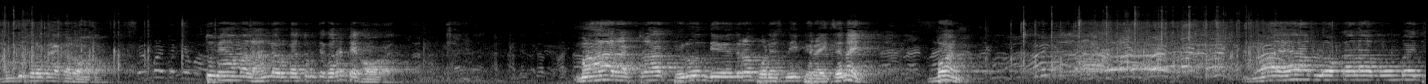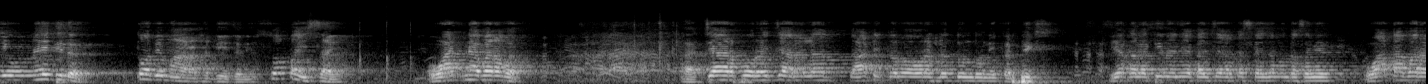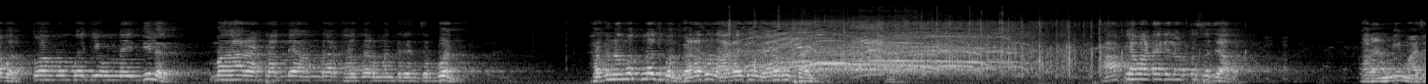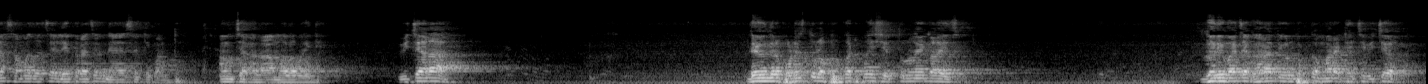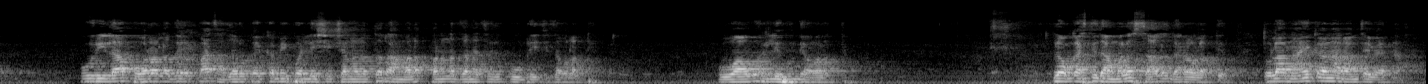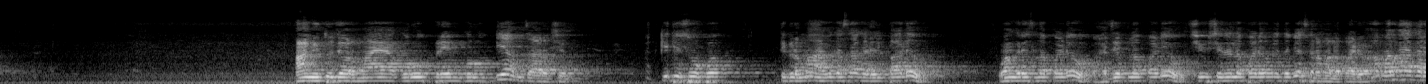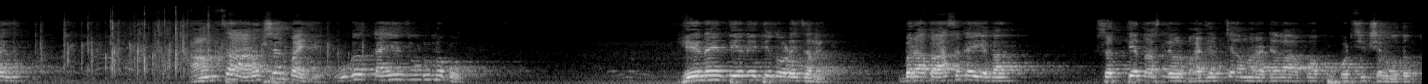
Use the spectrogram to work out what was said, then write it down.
मग दुसरं काय करावं का तुम्ही आम्हाला हणल्यावर काय तुमच्या घरात टेकावं काय? महाराष्ट्रात फिरून देवेंद्र फडणवीसनी फिरायचं नाही. पण ह्या लोकाला मुंबईत येऊन नाही दिलं तो बी महाराष्ट्रात यायचं नाही. सोपा हिस्सा आहे. वाटण्या बरोबर. चार पोरं चाराला आठ एकर वावर असलं दोन दोन एकर फिक्स एकाला तीन आणि एकाला चार कस काय जमत असं नाही. वाटा बरोबर. तो मुंबईत येऊन नाही दिलं. महाराष्ट्रातले आमदार खासदार मंत्र्यांचं बंद. हगणं मतनच बंद घरातच हागायचं घरातच खायचं. आपल्या वाटा गेल्यावर तसं जा कारण मी माझ्या समाजाच्या लेकराच्या न्यायासाठी बांधतो. आमच्या हाला आम्हाला माहिती आहे. विचारा. देवेंद्र फडणवीस तुला फुकट पैसे तुला नाही कळायचं. गरीबाच्या घरात येऊन फक्त मराठ्याचे विचार. पोरीला पोराला जर पाच हजार रुपये कमी पडले शिक्षणाला तर आम्हाला पन्नास जणांचे उमरेची जावं लागते. वावर लिहून द्यावं लागतं. लोकांस्थित आम्हाला साल धरावं लागते. तुला नाही कळणार आमच्या व्याजना आम्ही तुझ्यावर माया करू प्रेम करू ते आमचं आरक्षण. किती सोपं? तिकडं महाविकास आघाडीला पाडव काँग्रेसला पाडव भाजपला पाडव शिवसेनेला पाडव नाही तर बेसरामाला पाडव. आम्हाला काय करायचं? आमचं आरक्षण पाहिजे. उग काही जोडू नको. हे नाही ते नाही ते जोडायचं नाही. बरं आता असं काही आहे का? सत्तेत असल्यावर भाजपच्या मराठ्याला आपोआप फुकट शिक्षण होतं.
